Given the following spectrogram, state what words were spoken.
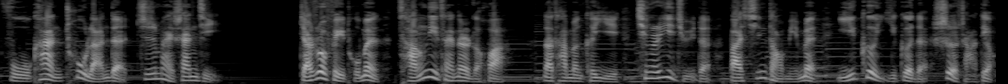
俯瞰处栏的支脉山脊，假若匪徒们藏匿在那儿的话，那他们可以轻而易举地把新岛民们一个一个地射杀掉。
